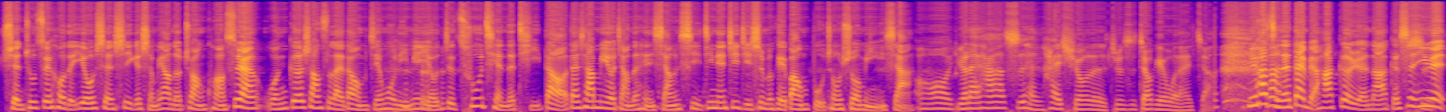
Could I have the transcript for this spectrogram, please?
选出最后的优胜是一个什么样的状况？虽然文哥上次来到我们节目里面有这粗浅的提到，但是他没有讲的很详细。今天 G G 是不是可以帮我们补充说明一下？哦，原来他是很害羞的，就是交给我来讲，因为他只能代表他个人啊。可是因为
